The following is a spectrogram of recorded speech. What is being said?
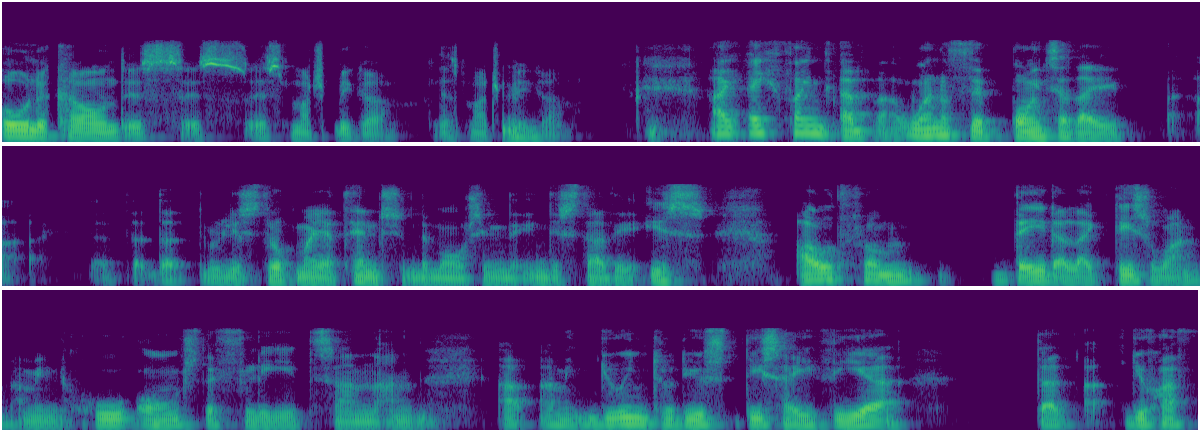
own account is is is much bigger. Is much mm. bigger. I, I find uh, one of the points that I uh, that, that really struck my attention the most in the in the study is out from data like this one. I mean, who owns the fleets and and uh, I mean, you introduced this idea that you have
